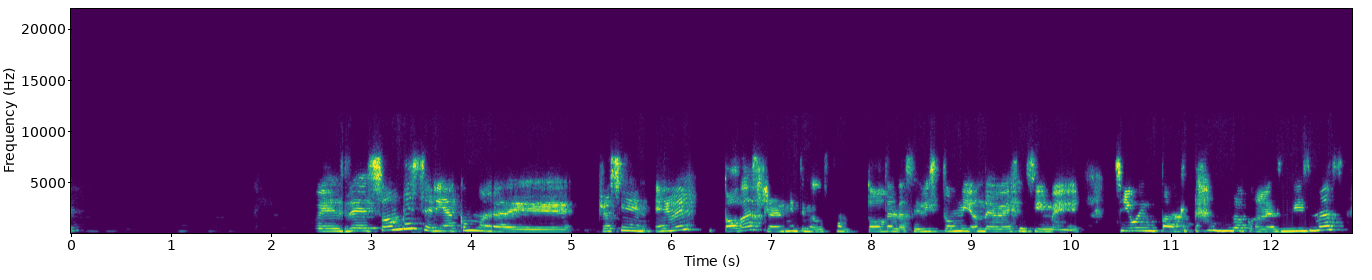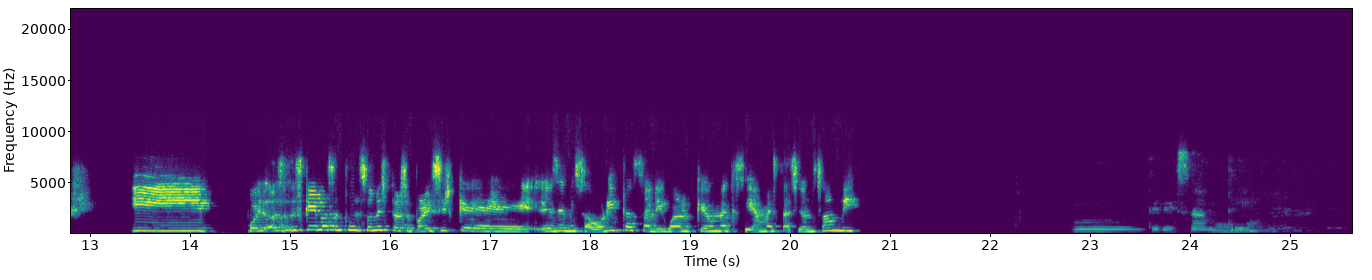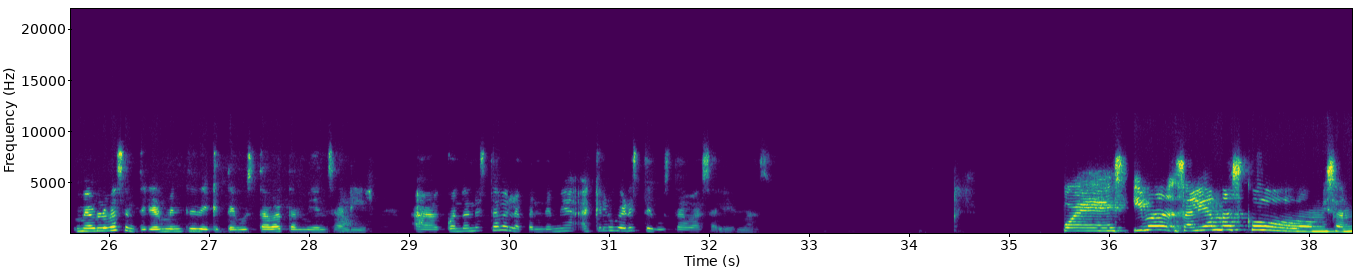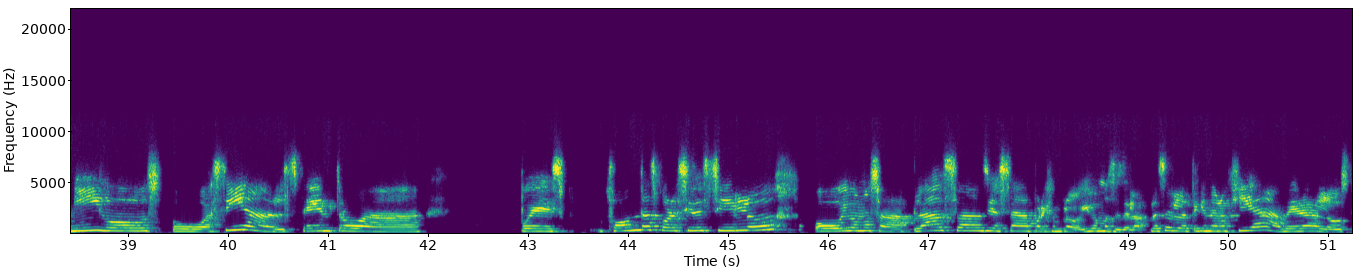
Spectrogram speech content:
Pues de zombies sería como la de Resident Evil. Todas realmente me gustan, todas las he visto un millón de veces y me sigo impactando con las mismas. Y pues es que hay bastantes de zombies, pero se puede decir que es de mis favoritas, al igual que una que se llama Estación Zombie. Mm, interesante. Me hablabas anteriormente de que te gustaba también salir. Ah, cuando no estaba la pandemia, ¿a qué lugares te gustaba salir más? Pues iba, salía más con mis amigos o así al centro, a pues fondas, por así decirlo, o íbamos a plazas, ya sea, por ejemplo, íbamos desde la Plaza de la Tecnología a ver a los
